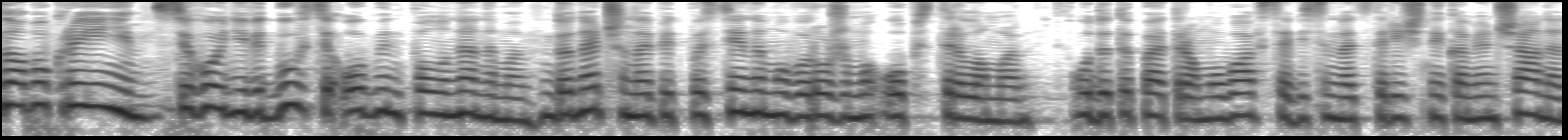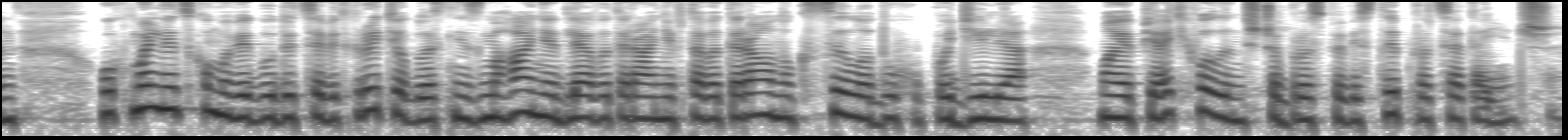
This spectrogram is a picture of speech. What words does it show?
Слава Україні! Сьогодні відбувся обмін полоненими. Донеччина під постійними ворожими обстрілами. У ДТП травмувався 18-річний кам'янчанин. У Хмельницькому відбудуться відкриті обласні змагання для ветеранів та ветеранок Сила духу Поділля. Має 5 хвилин, щоб розповісти про це та інше.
